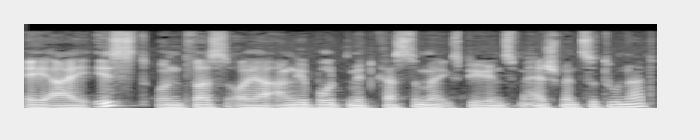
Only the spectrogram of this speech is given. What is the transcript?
AI ist und was euer Angebot mit Customer Experience Management zu tun hat?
